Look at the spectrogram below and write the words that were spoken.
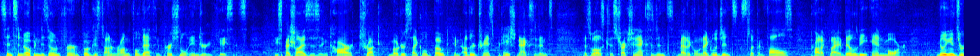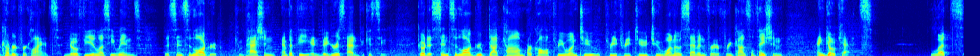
Simpson opened his own firm focused on wrongful death and personal injury cases. He specializes in car, truck, motorcycle, boat, and other transportation accidents, as well as construction accidents, medical negligence, slip and falls, product liability, and more. Millions recovered for clients, no fee unless he wins. The Simpson Law Group compassion, empathy, and vigorous advocacy. Go to simpsonlawgroup.com or call 312 332 2107 for a free consultation and go cats. Let's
